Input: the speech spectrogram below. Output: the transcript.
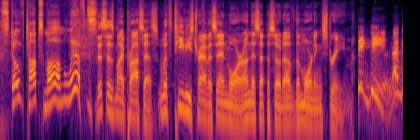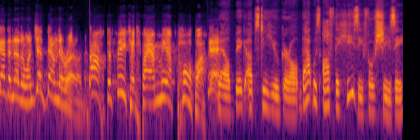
Stovetop's mom lifts. This is my process with TV's Travis and more on this episode of The Morning Stream. Big deal. I've got another one just down the road. Ah, defeated by a mere pauper. Well, big ups to you, girl. That was off the heezy fosheezy.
